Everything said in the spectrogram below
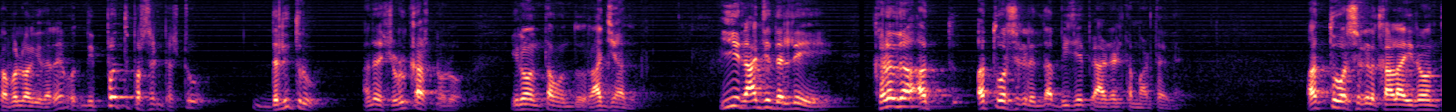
ಪ್ರಬಲವಾಗಿದ್ದಾರೆ. ಒಂದು ಇಪ್ಪತ್ತು ಪರ್ಸೆಂಟಷ್ಟು ದಲಿತರು, ಅಂದರೆ ಶೆಡ್ಯೂಲ್ ಕಾಸ್ಟ್ನವರು ಇರುವಂಥ ಒಂದು ರಾಜ್ಯ ಅದು. ಈ ರಾಜ್ಯದಲ್ಲಿ ಕಳೆದ ಹತ್ತು ಹತ್ತು ವರ್ಷಗಳಿಂದ ಬಿ ಜೆ ಪಿ ಆಡಳಿತ ಮಾಡ್ತಾ ಇದೆ. ಹತ್ತು ವರ್ಷಗಳ ಕಾಲ ಇರುವಂಥ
